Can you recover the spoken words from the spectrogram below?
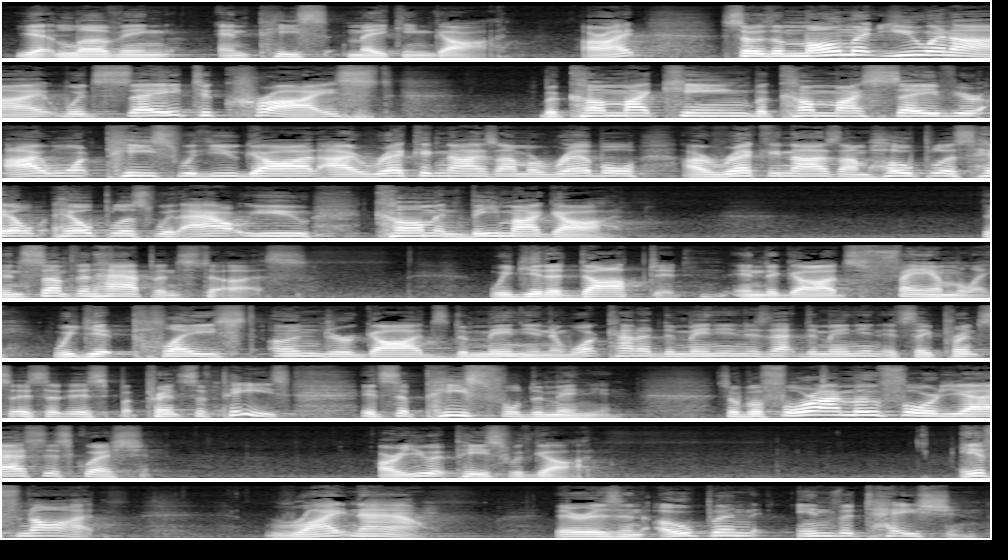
yet loving and peacemaking God. All right? So the moment you and I would say to Christ, Become my king, become my savior. I want peace with you, God. I recognize I'm a rebel. I recognize I'm hopeless, help, helpless without you. Come and be my God. Then something happens to us. We get adopted into God's family we get placed under God's dominion. And what kind of dominion is that dominion? It's a prince, it's a, it's a prince of peace. It's a peaceful dominion. So before I move forward, you got to ask this question Are you at peace with God? If not, right now, there is an open invitation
